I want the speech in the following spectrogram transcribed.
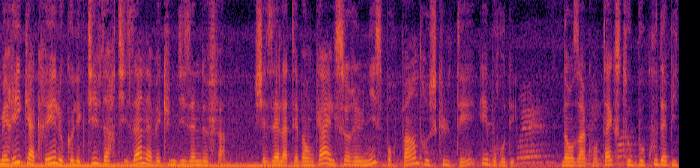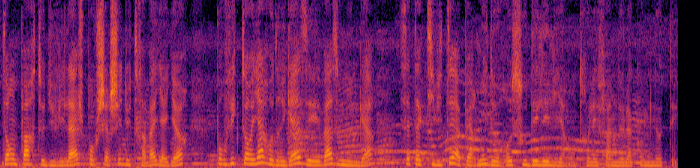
Méric a créé le collectif d'artisanes avec une dizaine de femmes. Chez elle à Tebanca, elles se réunissent pour peindre, sculpter et broder. Dans un contexte où beaucoup d'habitants partent du village pour chercher du travail ailleurs, pour Victoria Rodriguez et Eva Zuninga, cette activité a permis de ressouder les liens entre les femmes de la communauté.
